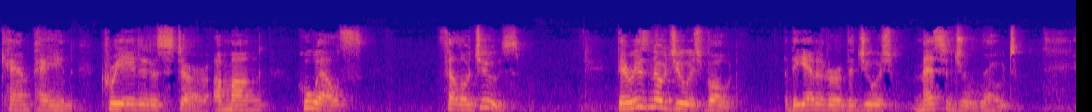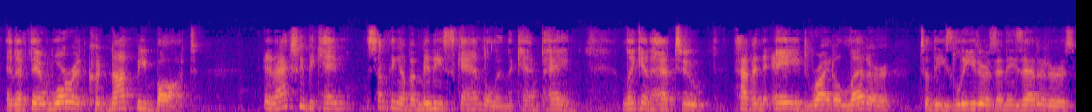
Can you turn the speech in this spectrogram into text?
campaign created a stir among who else? Fellow Jews. There is no Jewish vote, the editor of the Jewish Messenger wrote, and if there were, it could not be bought. It actually became something of a mini scandal in the campaign. Lincoln had to have an aide write a letter to these leaders and these editors,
